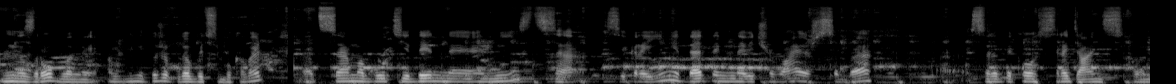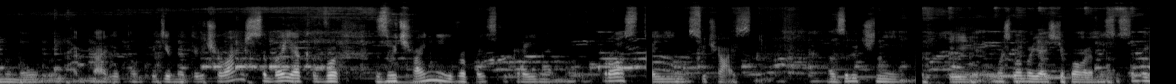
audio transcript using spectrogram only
е, воно зроблений. А Мені дуже подобається Буковель. Е, Це, мабуть, єдине місце в цій країні, де ти не відчуваєш себе е, серед якогось радянського минулого і так далі. Тому подібне. Ти відчуваєш себе як в звичайній європейській країні, ну, просто і сучасній, зручній. І можливо я ще повернуся сюди,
